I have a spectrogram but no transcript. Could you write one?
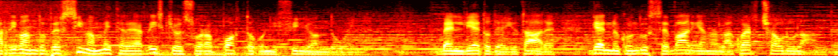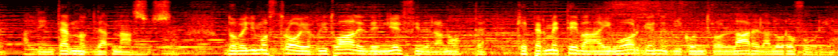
arrivando persino a mettere a rischio il suo rapporto con il figlio Anduin. Ben lieto di aiutare, Gen condusse Varian alla quercia ululante, all'interno di Darnassus, dove gli mostrò il rituale degli Elfi della Notte che permetteva ai Worgen di controllare la loro furia.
